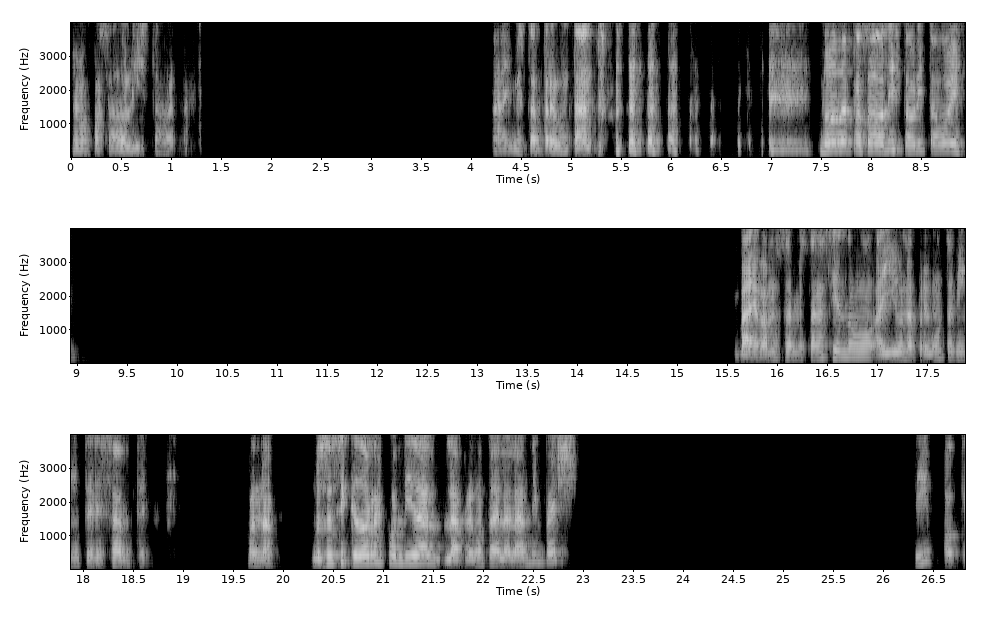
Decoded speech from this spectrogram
No hemos pasado lista, ¿verdad? Ahí me están preguntando. No, no he pasado lista, ahorita voy. Vale, vamos a, me están haciendo ahí una pregunta bien interesante. Bueno, no sé si quedó respondida la pregunta de la landing page. ¿Sí? Ok.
